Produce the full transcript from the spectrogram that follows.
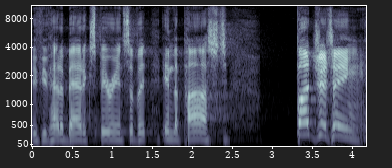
if you've had a bad experience of it in the past. Budgeting.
